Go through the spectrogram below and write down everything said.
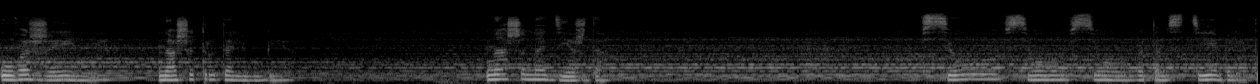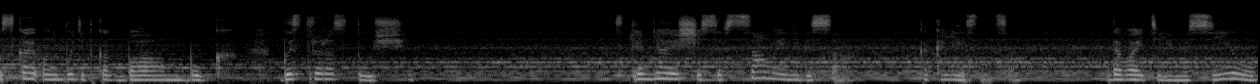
уважение, наше трудолюбие, наша надежда. Все, все, все в этом стебле, пускай он будет как бамбук, быстро растущий, стремляющийся в самые небеса, как лестница. Давайте ему силу.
